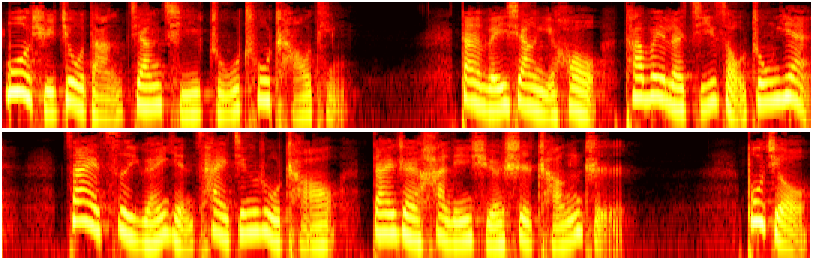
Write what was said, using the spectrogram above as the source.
默许旧党将其逐出朝廷。但为相以后，他为了急走中宴。再次援引蔡京入朝，担任翰林学士承旨。不久，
